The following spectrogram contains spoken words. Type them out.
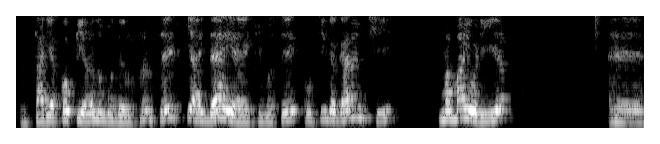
Você estaria copiando o modelo francês, que a ideia é que você consiga garantir uma maioria é,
